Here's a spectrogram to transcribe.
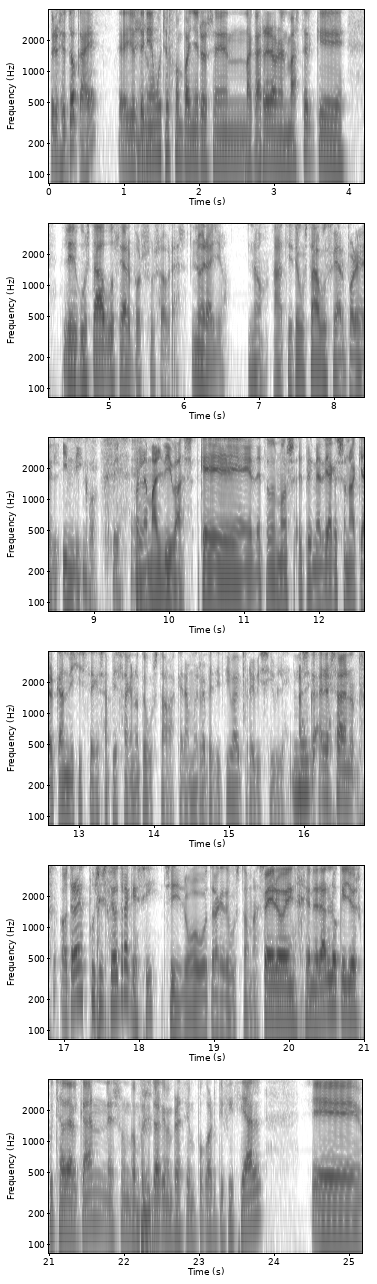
Pero se toca, ¿eh? Eh, yo Sí, tenía ¿no? muchos compañeros en la carrera o en el máster que les gustaba bucear por sus obras. No era yo. No, a ti te gustaba bucear por el Índico, Sí. por las Maldivas. Que de todos modos, el primer día que sonó aquí Alcan dijiste que esa pieza que no te gustaba, que era muy repetitiva y previsible. Así Nunca, que- o sea, no- otra vez pusiste otra que sí. sí, luego hubo otra que te gustó más. Pero en general lo que yo he escuchado de Alcan es un compositor que me parece un poco artificial. eh,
